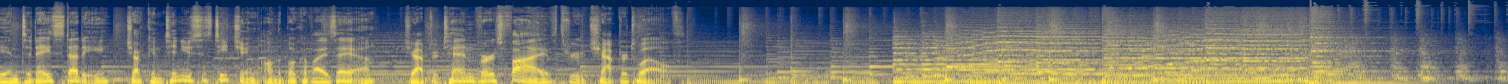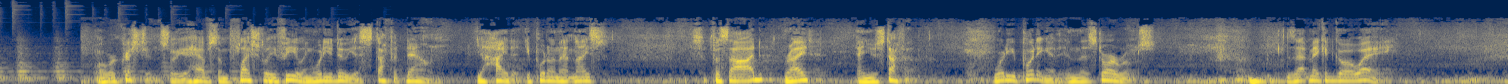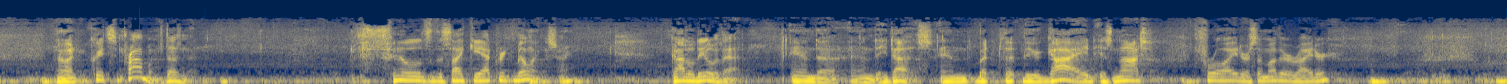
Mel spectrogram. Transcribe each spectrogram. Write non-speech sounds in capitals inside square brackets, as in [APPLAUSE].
In today's study, Chuck continues his teaching on the book of Isaiah, chapter 10, verse 5 through chapter 12. Well, we're Christians, so you have some fleshly feeling. What do you do? You stuff it down. You hide it. You put on that nice facade, right? And you stuff it. Where are you putting it? In the storerooms. Does that make it go away? No, it creates some problems, doesn't it? Fills the psychiatric billings, right? God will deal with that, and uh, and He does. And but the, the guide is not Freud or some other writer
